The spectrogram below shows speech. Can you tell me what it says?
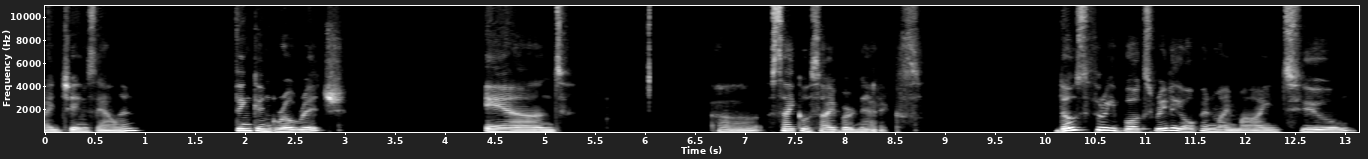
by James Allen, "Think and Grow Rich," and uh, psychocybernetics. Those three books really opened my mind to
